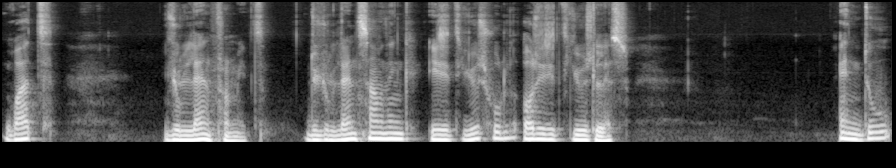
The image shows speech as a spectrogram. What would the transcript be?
What you learn from it? Do you learn something? Is it useful or is it useless? And do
